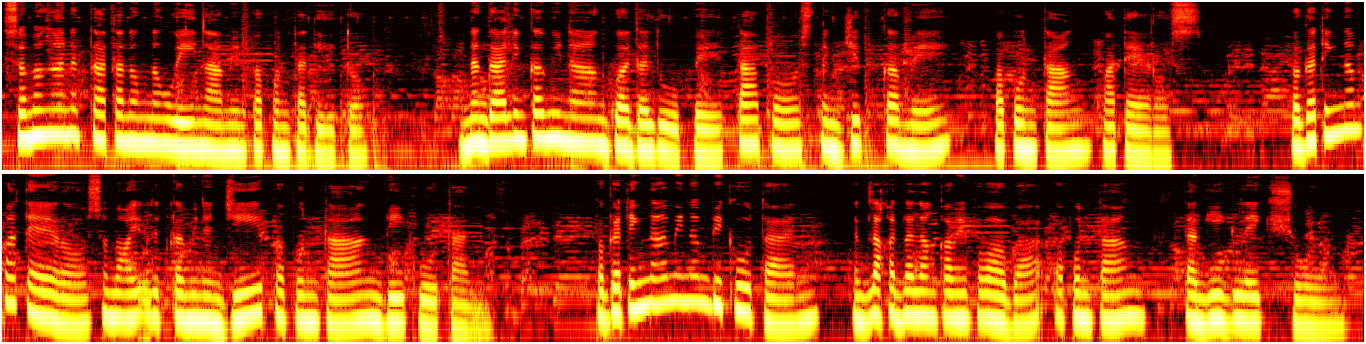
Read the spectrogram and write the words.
Sa mga nagtatanong ng way namin papunta dito, nanggaling kami ng Guadalupe tapos nag-jeep kami papuntang Pateros. Pagdating ng Patero, sumakay ulit kami ng jeep papuntang Bikutan. Pagdating namin ng Bikutan, naglakad na lang kami pababa papuntang Tagig Lake Shore.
